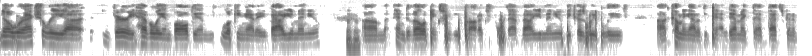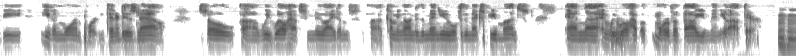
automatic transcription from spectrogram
No, we're actually uh, very heavily involved in looking at a value menu mm-hmm. um, and developing some new products for that value menu because we believe uh, coming out of the pandemic that that's going to be even more important than it is now. So uh, we will have some new items uh, coming onto the menu over the next few months, and uh, and we will have a more of a value menu out there. Mm-hmm.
